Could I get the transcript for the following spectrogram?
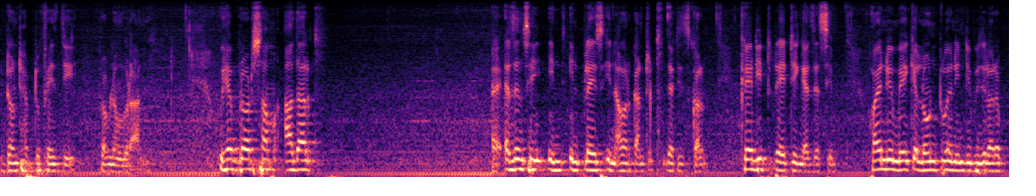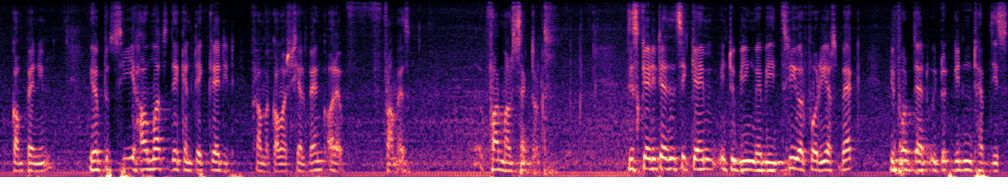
You don't have to face the problem of run. We have brought some other uh, agency in, in place in our country that is called credit rating agency. When you make a loan to an individual or a company, you have to see how much they can take credit from a commercial bank or a, from a formal sector. This credit agency came into being maybe three or four years back. Before that, we didn't have this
